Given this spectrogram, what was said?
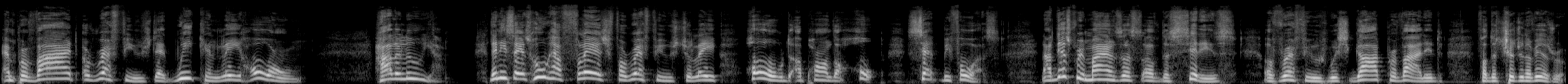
and provide a refuge that we can lay hold on. Hallelujah. Then he says, Who have fled for refuge to lay hold upon the hope set before us. Now, this reminds us of the cities of refuge which God provided for the children of Israel.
